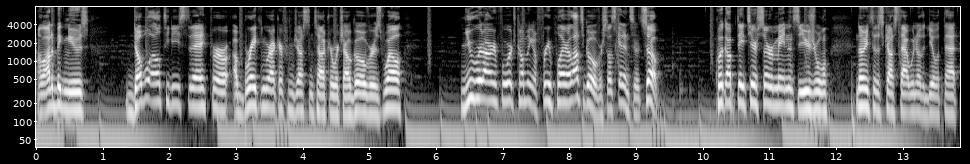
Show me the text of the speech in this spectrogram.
A lot of big news. Double LTDs today for a breaking record from Justin Tucker, which I'll go over as well. New Gridiron Forge coming, a free player. Lots to go over, so let's get into it. So, quick updates here. Server maintenance, the usual. No need to discuss that. We know the deal with that.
